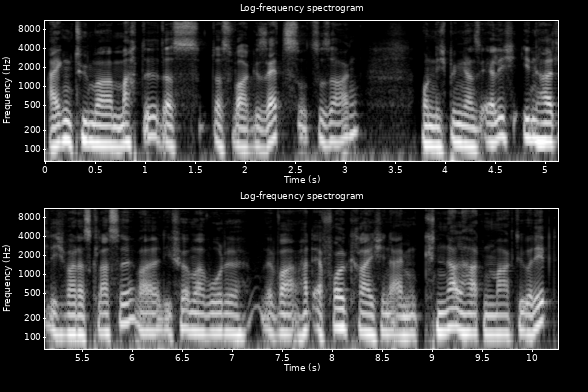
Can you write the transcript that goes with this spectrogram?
Eigentümer machte, das, das war Gesetz sozusagen. Und ich bin ganz ehrlich, inhaltlich war das klasse, weil die Firma wurde, war, hat erfolgreich in einem knallharten Markt überlebt.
